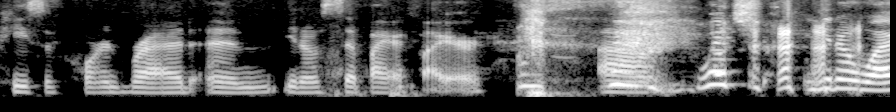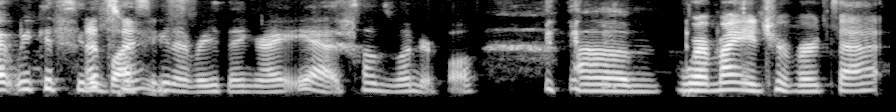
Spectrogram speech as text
piece of cornbread and, you know, sit by a fire. Um, which, you know what, we could see the blessing nice. and everything, right? Yeah, it sounds wonderful. Um, Where my introverts at?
